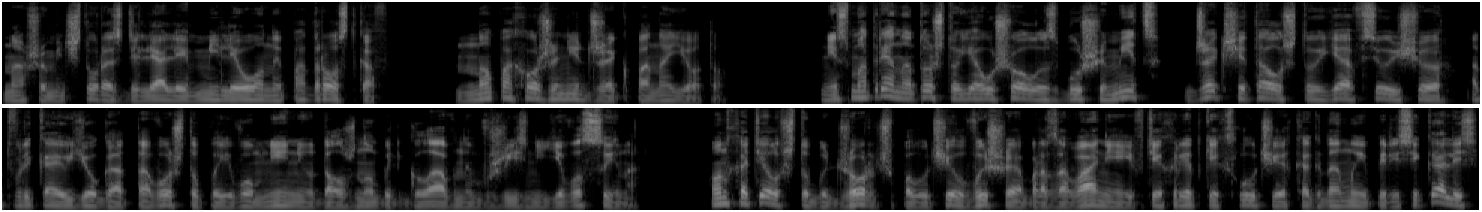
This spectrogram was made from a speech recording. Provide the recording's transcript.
Нашу мечту разделяли миллионы подростков, но, похоже, не Джек по найоту. Несмотря на то, что я ушел из Буши Митц, Джек считал, что я все еще отвлекаю йога от того, что, по его мнению, должно быть главным в жизни его сына. Он хотел, чтобы Джордж получил высшее образование, и в тех редких случаях, когда мы пересекались,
